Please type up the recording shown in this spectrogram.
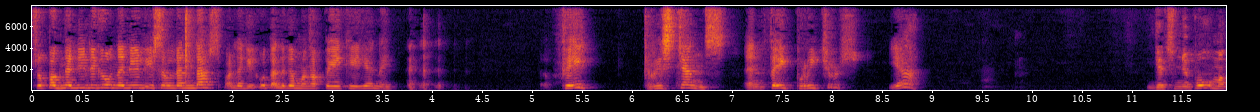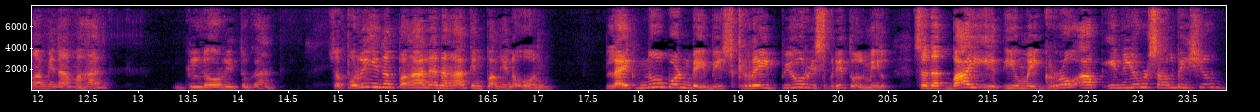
So pag naliligaw, nalilis ang landas, palagi ko talaga mga peke yan eh. fake Christians and fake preachers. Yeah. Gets niyo po mga minamahal? Glory to God. So purihin ang pangalan ng ating Panginoon, like newborn babies, crave pure spiritual milk, so that by it you may grow up in your salvation.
